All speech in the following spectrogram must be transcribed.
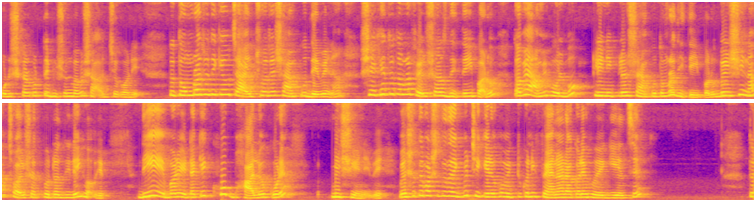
পরিষ্কার করতে ভীষণভাবে সাহায্য করে। তো তোমরা যদি কেউ চাইছো যে শ্যাম্পু দেবে না, সেক্ষেত্রে তোমরা ফেস ওয়াশ দিতেই পারো। তবে আমি বলব ক্লিনিক প্লাস শ্যাম্পু তোমরা দিতেই পারো। বেশি না, ছয় সাত ফোঁটা দিলেই হবে। দিয়ে এবারে এটাকে খুব ভালো করে মিশিয়ে নেবে। মেশাতে মেশাতে দেখবে ঠিক এরকম একটুখানি ফ্যানার আকারে হয়ে গিয়েছে। তো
